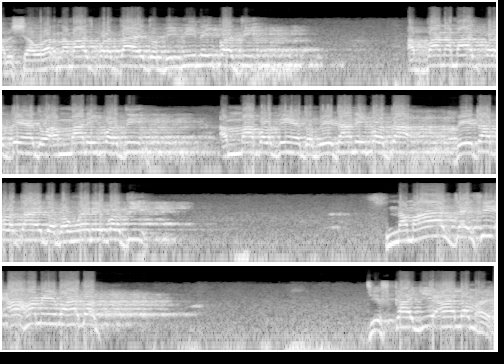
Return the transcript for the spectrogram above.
اب شوہر نماز پڑھتا ہے تو بیوی نہیں پڑھتی، ابا نماز پڑھتے ہیں تو اما نہیں پڑھتی اما پڑھتے ہیں تو بیٹا نہیں پڑھتا، بیٹا پڑھتا ہے تو بہویں نہیں پڑھتی۔ نماز جیسی اہم عبادت جس کا یہ عالم ہے۔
